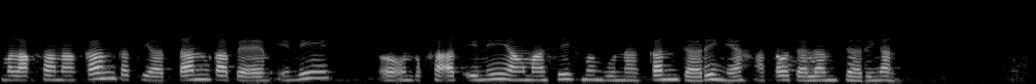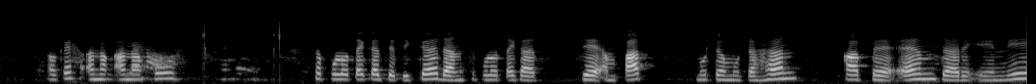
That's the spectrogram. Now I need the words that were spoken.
melaksanakan kegiatan KBM ini untuk saat ini yang masih menggunakan daring ya atau dalam jaringan. Oke, anak-anakku 10 TKJ 3 dan 10 TKJ 4 mudah-mudahan KBM daring ini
